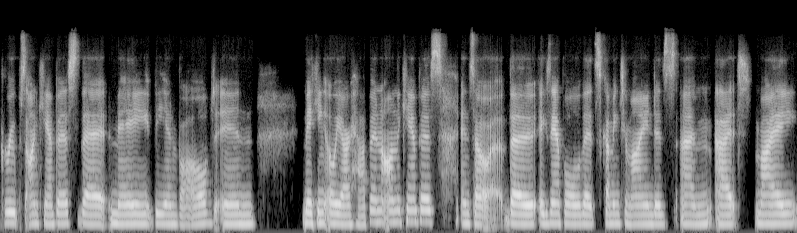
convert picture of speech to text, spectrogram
groups on campus that may be involved in making OER happen on the campus. And so uh, the example that's coming to mind is um, at my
